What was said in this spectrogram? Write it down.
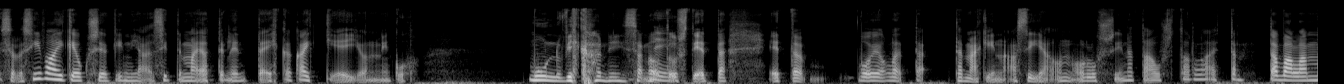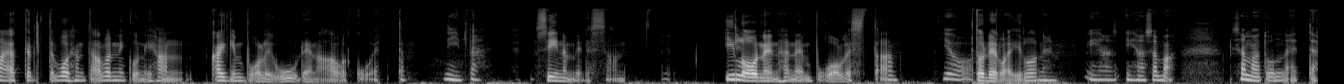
sellaisia vaikeuksiakin ja sitten mä ajattelin, että ehkä kaikki ei ole niin kuin mun vika niin sanotusti, niin. Että, että voi olla, että tämäkin asia on ollut siinä taustalla, että tavallaan mä ajattelin, että voihan tämä olla niin kuin ihan kaikin puolin uuden alku, että Niinpä. siinä mielessä on iloinen hänen puolestaan. Joo. Todella iloinen. Ihan, ihan sama, sama tunne, että,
